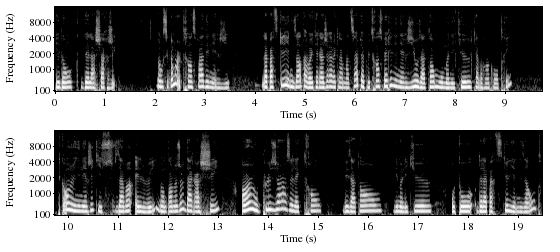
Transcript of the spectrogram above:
et donc de la charger. Donc, c'est comme un transfert d'énergie. La particule ionisante, elle va interagir avec la matière, puis elle peut transférer l'énergie aux atomes ou aux molécules qu'elle va rencontrer. Puis quand on a une énergie qui est suffisamment élevée, ben, on est en mesure d'arracher un ou plusieurs électrons des atomes, des molécules autour de la particule ionisante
